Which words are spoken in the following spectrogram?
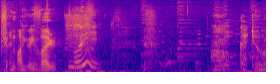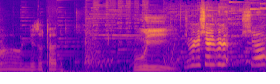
Purée, Mario, il vole. Oui. Allez. Cadeau, une isotode. Oui. Je veux le chat, je veux le chat.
